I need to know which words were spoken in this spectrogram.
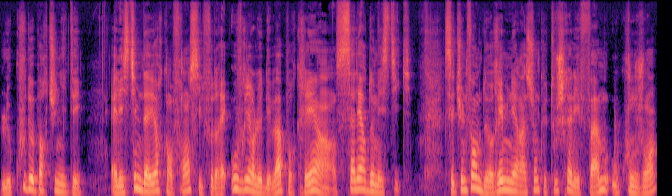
le coup d'opportunité. Elle estime d'ailleurs qu'en France, il faudrait ouvrir le débat pour créer un salaire domestique. C'est une forme de rémunération que toucheraient les femmes ou conjoints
